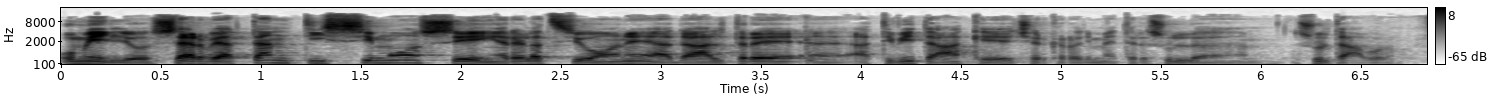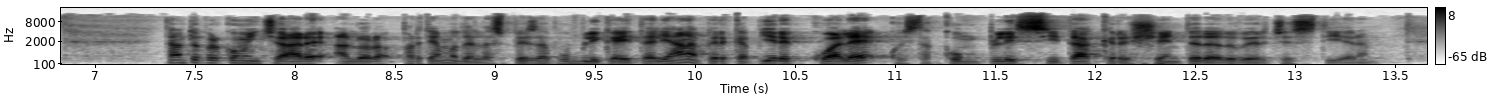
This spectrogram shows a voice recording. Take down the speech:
o meglio, serve a tantissimo se in relazione ad altre eh, attività che cercherò di mettere sul, sul tavolo. Tanto per cominciare, allora partiamo dalla spesa pubblica italiana per capire qual è questa complessità crescente da dover gestire.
